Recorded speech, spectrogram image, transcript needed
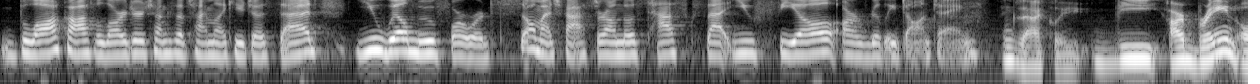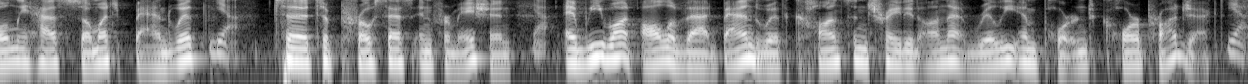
block off larger chunks of time, like you just said, you will move forward so much faster on those tasks that you feel are really daunting. Exactly. The our brain only has so much bandwidth Yeah. To to process information. Yeah. And we want all of that bandwidth concentrated on that really important core project. Yeah.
